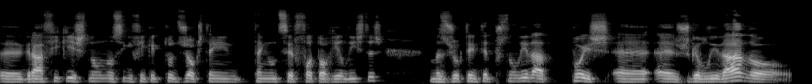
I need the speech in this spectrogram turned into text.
uh, gráfica, isto não, não significa que todos os jogos têm, tenham de ser fotorrealistas, mas o jogo tem de ter personalidade. Depois, a jogabilidade, ou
